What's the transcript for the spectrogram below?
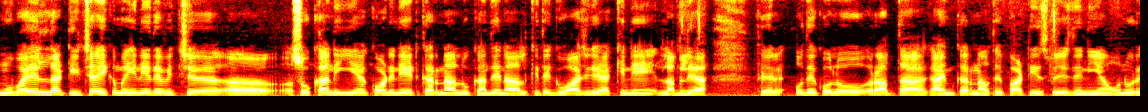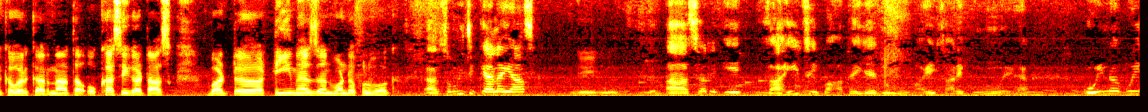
ਮੋਬਾਈਲ ਦਾ ਟੀਚਾ ਇੱਕ ਮਹੀਨੇ ਦੇ ਵਿੱਚ ਅ, ਸੌਖਾ ਨਹੀਂ ਹੈ ਕੋਆਰਡੀਨੇਟ ਕਰਨਾ ਲੋਕਾਂ ਦੇ ਨਾਲ ਕਿਤੇ ਗਵਾਚ ਗਿਆ ਕਿਨੇ ਲੱਭ ਲਿਆ ਫਿਰ ਉਹਦੇ ਕੋਲੋਂ ਰਾਬਤਾ ਕਾਇਮ ਕਰਨਾ ਉੱਥੇ ਪਾਰਟੀਆਂ ਭੇਜ ਦੇਣੀਆਂ ਉਹਨੂੰ ਰਿਕਵਰ ਕਰਨਾ ਤਾਂ ਔਖਾ ਸੀਗਾ task but team has done wonderful work Sumit ji कहना ही आस्क ਜੀ ਜੀ सर एक जाहिर सी बात है ये जो मोबाइल सारे गुम हुए हैं कोई ना कोई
